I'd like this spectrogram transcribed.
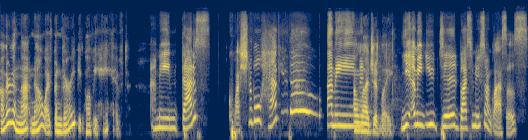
other than that, no, I've been very well behaved. I mean, that is questionable. Have you though? I mean, allegedly. Yeah, I mean, you did buy some new sunglasses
